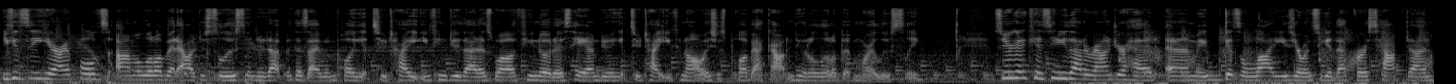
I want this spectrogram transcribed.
you can see here I pulled um, a little bit out just to loosen it up because I've been pulling it too tight. You can do that as well. If you notice, hey, I'm doing it too tight, you can always just pull it back out and do it a little bit more loosely. So you're going to continue that around your head. Um, it gets a lot easier once you get that first half done.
